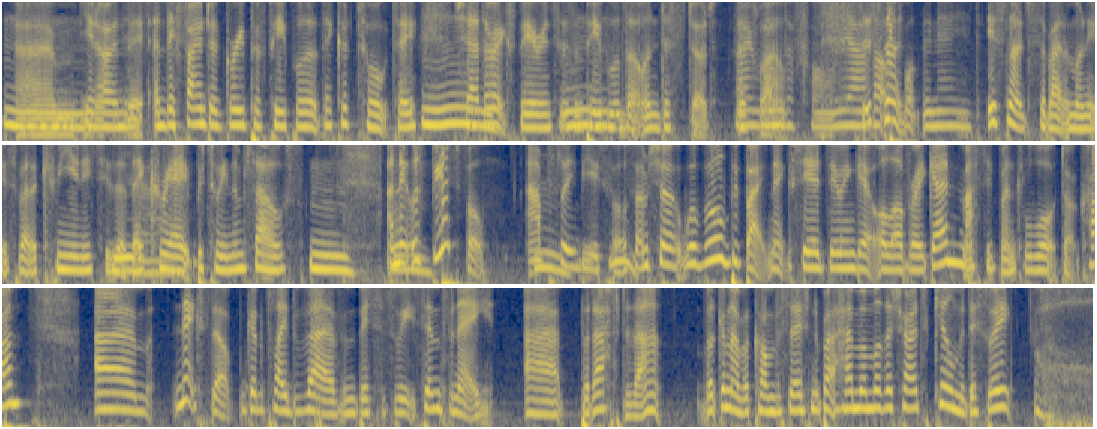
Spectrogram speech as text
um, mm. you know, and they, and they found a group of people that they could talk to, share their mm. experiences, and people mm. that understood oh, as How well. wonderful. Yeah, So it's that's not- what they need. It's not just about the money; it's about the community that they create between themselves. And it was beautiful. Absolutely beautiful. So I'm sure we'll, we'll be back next year doing it all over again. MassiveMentalWalk.com. Um, next up, I'm going to play the Verve and Bittersweet Symphony. Uh, but after that, we're going to have a conversation about how my mother tried to kill me this week. Thank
